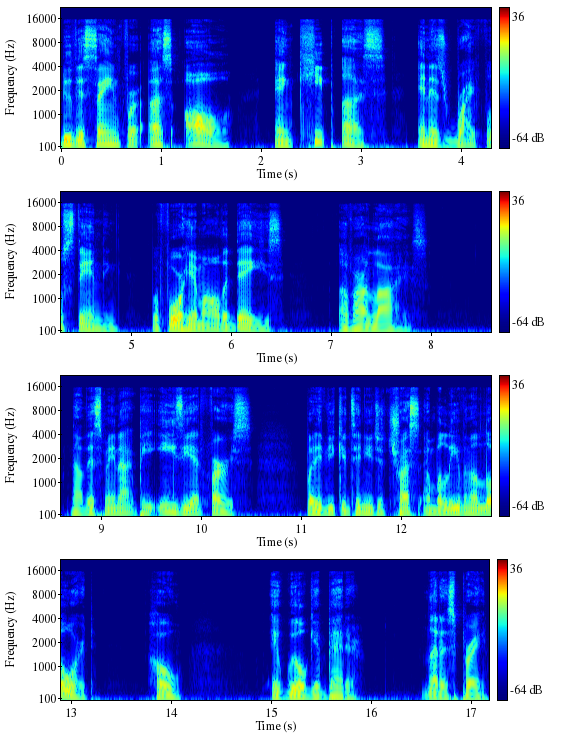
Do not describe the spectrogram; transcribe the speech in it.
do the same for us all and keep us in his rightful standing before him all the days of our lives. Now, this may not be easy at first, but if you continue to trust and believe in the Lord, ho, it will get better. Let us pray.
